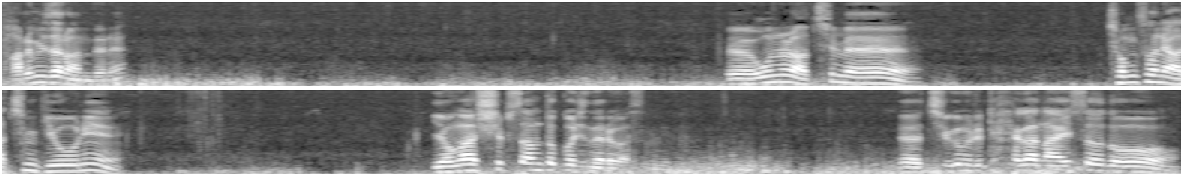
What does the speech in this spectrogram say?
발음이 잘 안 되네. 예, 오늘 아침에 정선의 아침 기온이 영하 13도까지 내려갔습니다. 예, 지금 이렇게 해가 나 있어도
